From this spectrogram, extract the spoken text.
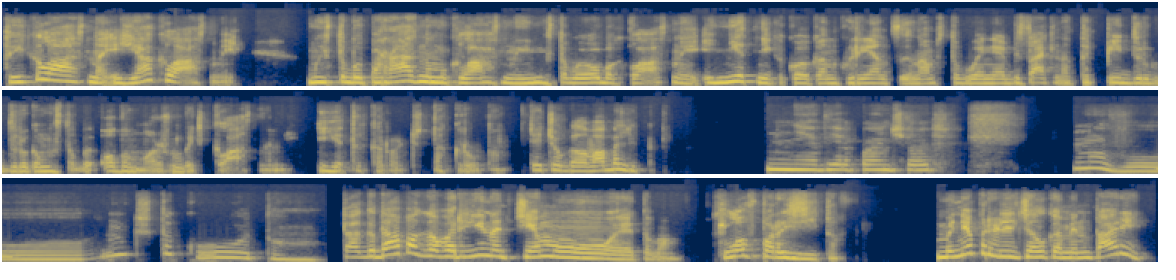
ты классная, и я классный. Мы с тобой по-разному классные, мы с тобой оба классные, и нет никакой конкуренции, нам с тобой не обязательно топить друг друга, мы с тобой оба можем быть классными. И это, короче, так круто. У тебя что, голова болит? Нет, я кончилась. Ну вот, ну что такое-то? Тогда поговори на тему этого слов паразитов. Мне прилетел комментарий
